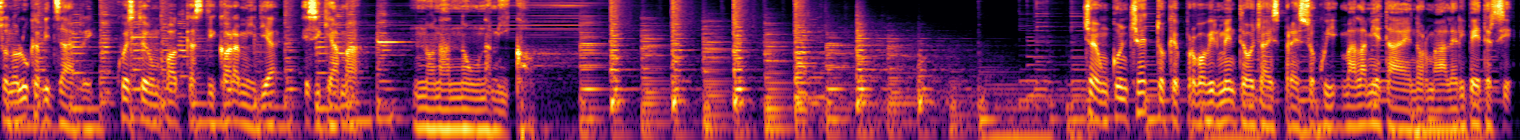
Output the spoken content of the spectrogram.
sono Luca Bizzarri, questo è un podcast di Cora Media e si chiama Non hanno un amico. C'è un concetto che probabilmente ho già espresso qui, ma alla mia età è normale ripetersi,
